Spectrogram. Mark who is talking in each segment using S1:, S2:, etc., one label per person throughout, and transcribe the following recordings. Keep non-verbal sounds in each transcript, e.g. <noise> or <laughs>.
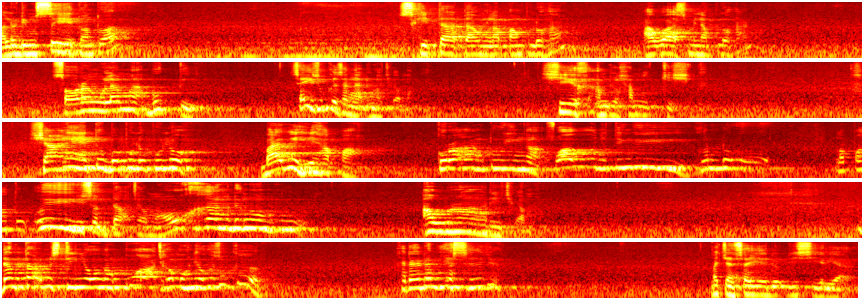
S1: kalau di Mesir tuan-tuan sekitar tahun 80-an awal 90-an seorang ulama buta saya suka sangat dengar ceramah Syekh Abdul Hamid Kishk. Syair tu berpuluh-puluh baris dia hafal. Quran tu ingat suaranya tinggi rendah lepas tu wih sedap ceramah orang dengar aura dia ceramah dan tak mestinya orang buat ceramah ni orang suka. Kadang-kadang biasa je. Macam saya duduk di Syria.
